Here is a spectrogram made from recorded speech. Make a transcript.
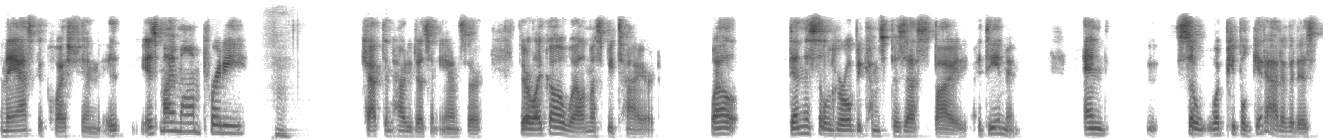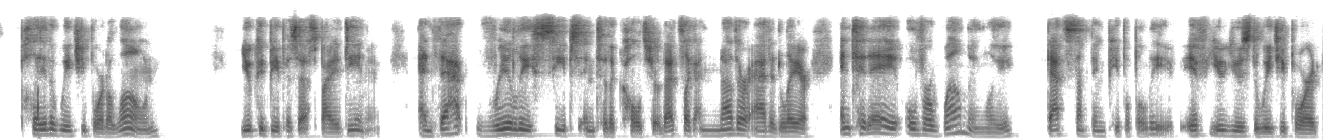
And they ask a question Is, is my mom pretty? Hmm. Captain Howdy doesn't answer. They're like, oh, well, I must be tired. Well, then this little girl becomes possessed by a demon. And so what people get out of it is play the Ouija board alone. You could be possessed by a demon. And that really seeps into the culture. That's like another added layer. And today, overwhelmingly, that's something people believe. If you use the Ouija board,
